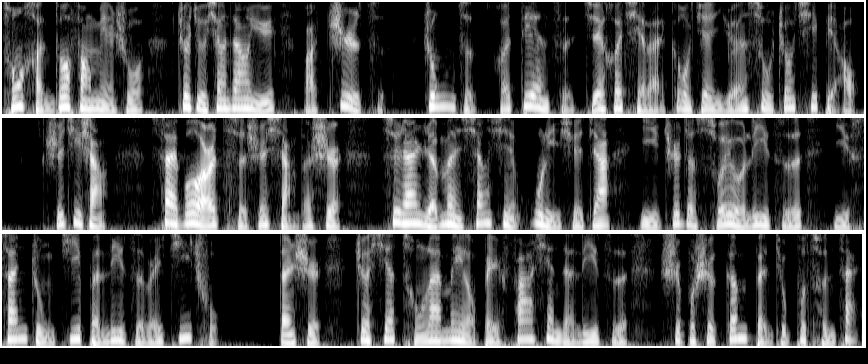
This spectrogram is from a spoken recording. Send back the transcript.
从很多方面说，这就相当于把质子、中子和电子结合起来构建元素周期表。实际上，塞波尔此时想的是：虽然人们相信物理学家已知的所有粒子以三种基本粒子为基础。但是这些从来没有被发现的粒子是不是根本就不存在？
